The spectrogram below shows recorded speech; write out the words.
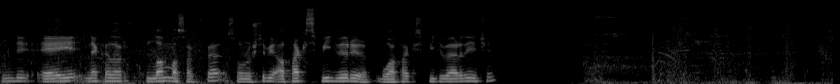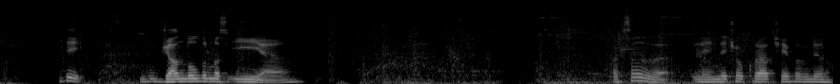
Şimdi E'yi ne kadar kullanmasak da sonuçta bir atak speed veriyor. Bu atak speed verdiği için. Bir de bu can doldurması iyi ya. Baksanıza lane'de çok rahat şey yapabiliyorum.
